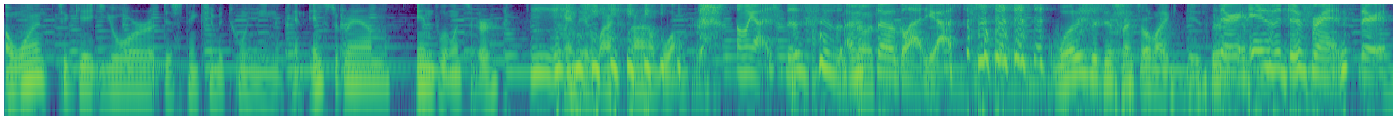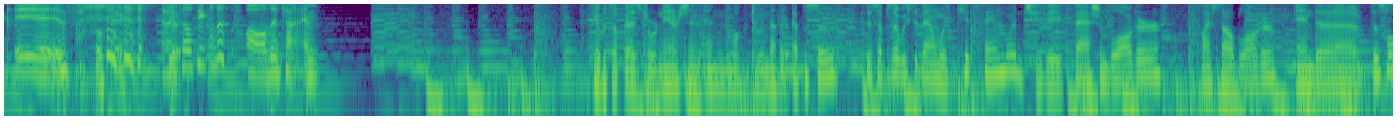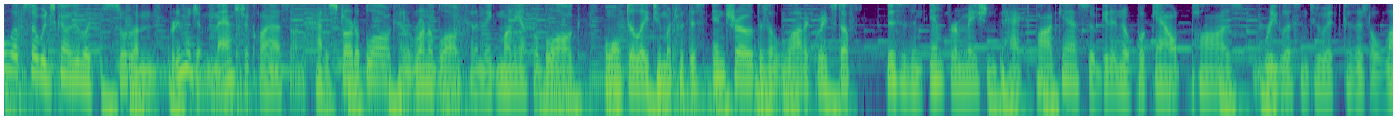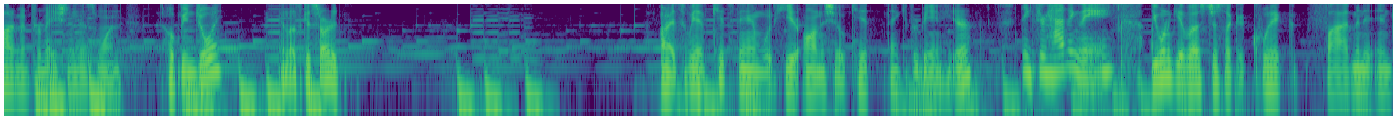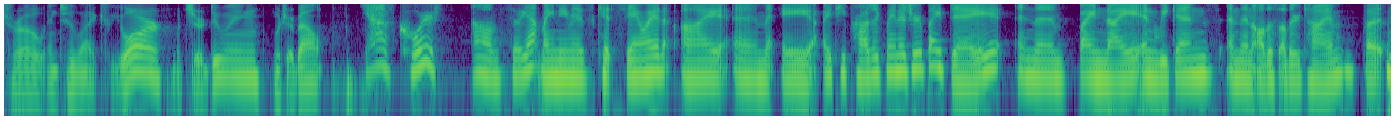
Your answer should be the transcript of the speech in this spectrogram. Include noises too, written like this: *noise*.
I want to get your distinction between an Instagram influencer mm. and a *laughs* lifestyle blogger. Oh my gosh, this is. I'm So so like- glad you asked. *laughs* What is the difference, or like, is there? there a is a difference. There is. Okay. *laughs* And I tell people this all the time. Hey, what's up, guys? Jordan Anderson, and welcome to another episode. This episode, we sit down with Kit Stanwood. She's a fashion blogger, lifestyle blogger, and uh, this whole episode, we just kind of do like sort of a, pretty much a masterclass on how to start a blog, how to run a blog, how to make money off a blog. I won't delay too much with this intro. There's a lot of great stuff. This is an information-packed podcast, so get a notebook out, pause, re-listen to it, because there's a lot of information in this one. Hope you enjoy, and let's get started. All right, so we have Kit Stanwood here on the show. Kit, thank you for being here. Thanks for having me. You want to give us just like a quick five minute intro into like who you are, what you're doing, what you're about? Yeah, of course. Um, so yeah, my name is Kit Stanwood. I am a IT project manager by day, and then by night and weekends, and then all this other time that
